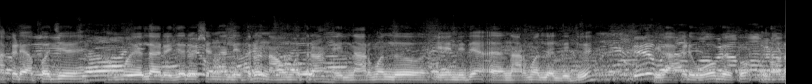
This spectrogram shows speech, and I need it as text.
ಆ ಕಡೆ ಅಪ್ಪಾಜಿ, ಅಮ್ಮ ಎಲ್ಲ ರಿಸರ್ವೇಷನಲ್ಲಿದ್ದರು ನಾವು ಮಾತ್ರ ಇಲ್ಲಿ ನಾರ್ಮಲ್ ಏನಿದೆ ನಾರ್ಮಲಲ್ಲಿದ್ವಿ ಈಗ ಆ ಕಡೆ ಹೋಗ್ಬೇಕು. ನೋಡೋಣ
